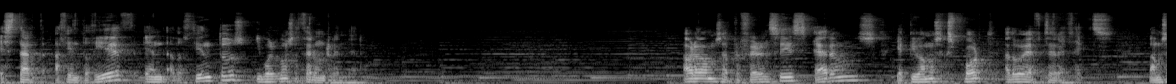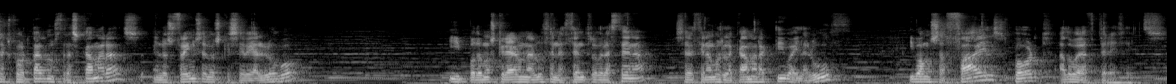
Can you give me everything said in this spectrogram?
Start a 110, End a 200 y volvemos a hacer un render. Ahora vamos a Preferences, Add-ons y activamos Export Adobe After Effects. Vamos a exportar nuestras cámaras en los frames en los que se vea el logo y podemos crear una luz en el centro de la escena. Seleccionamos la cámara activa y la luz y vamos a File, Export, Adobe After Effects.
